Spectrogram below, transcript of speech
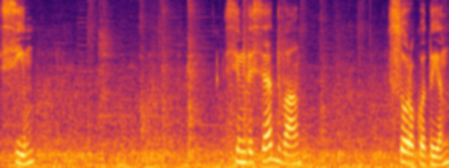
Сім. 72, 41,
